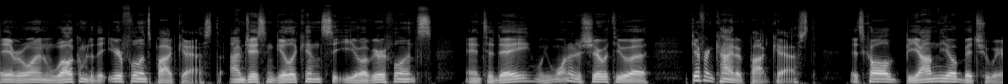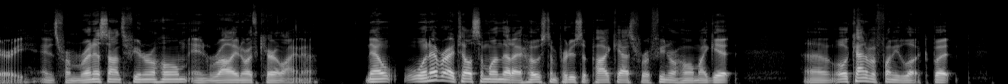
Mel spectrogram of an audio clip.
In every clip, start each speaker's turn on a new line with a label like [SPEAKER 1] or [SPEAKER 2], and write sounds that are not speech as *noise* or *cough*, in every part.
[SPEAKER 1] Hey everyone, welcome to the Earfluence podcast. I'm Jason Gillikin, CEO of Earfluence, and today we wanted to share with you a different kind of podcast. It's called Beyond the Obituary, and it's from Renaissance Funeral Home in Raleigh, North Carolina. Now, whenever I tell someone that I host and produce a podcast for a funeral home, I get, uh, well, kind of a funny look, but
